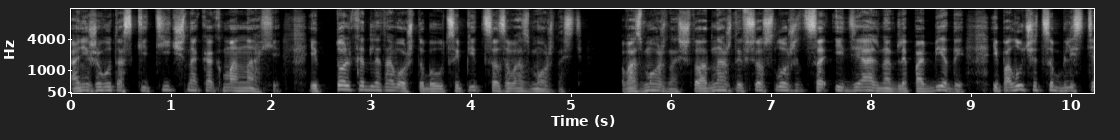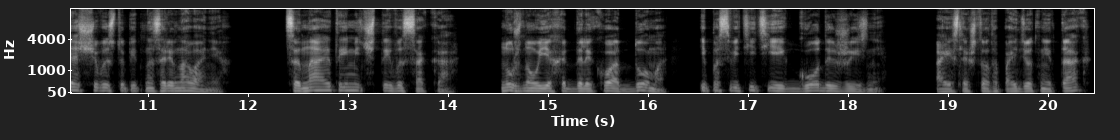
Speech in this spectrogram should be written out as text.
Они живут аскетично, как монахи, и только для того, чтобы уцепиться за возможность. Возможность, что однажды все сложится идеально для победы и получится блестяще выступить на соревнованиях. Цена этой мечты высока. Нужно уехать далеко от дома и посвятить ей годы жизни. А если что-то пойдет не так,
